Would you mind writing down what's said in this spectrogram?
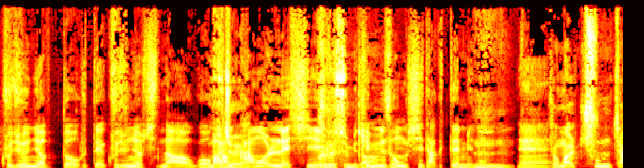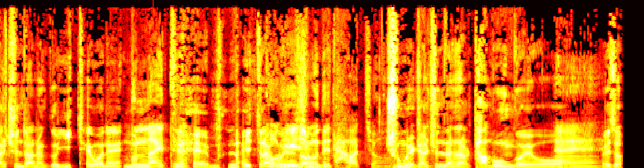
구, 준엽도 그때 구준엽 씨 나오고 맞아요. 강, 원래 씨 그렇습니다. 김송 씨 다 그때입니다. 음, 예. 정말 춤 잘 춘다는 그 이태원의 문나이트. 예, 문나이트라고 거기 계신 분들이 다 왔죠. 춤을 잘 춘다는 사람을 다 모은 거예요. 네. 그래서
